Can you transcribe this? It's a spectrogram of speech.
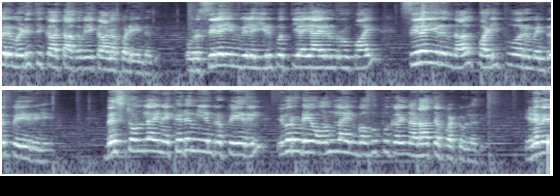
பெரும் எடுத்துக்காட்டாகவே காணப்படுகின்றது. ஒரு சிலையின் விலை இருபத்தி ஐயாயிரம் ரூபாய் சிலை இருந்தால் படிப்பு வரும் என்ற பெயரிலே. பெஸ்ட் ஆன்லைன் அகாடமி என்ற பெயரில் இவருடைய ஆன்லைன் வகுப்புகள் நடாத்தப்பட்டுள்ளது. எனவே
